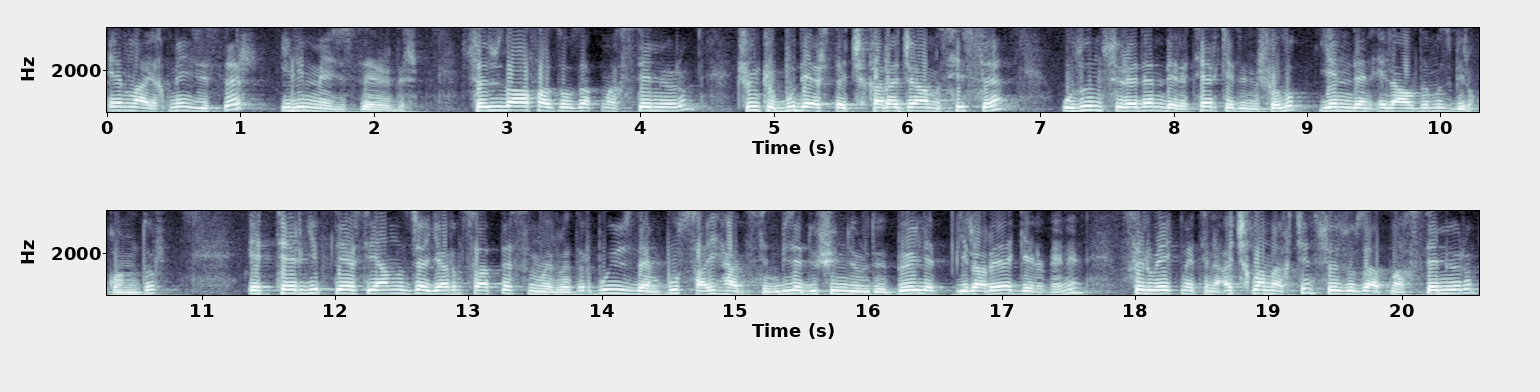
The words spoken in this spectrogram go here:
en layık meclisler ilim meclisleridir. Sözü daha fazla uzatmak istemiyorum. Çünkü bu derste çıkaracağımız hisse uzun süreden beri terk edilmiş olup yeniden ele aldığımız bir konudur. Et-Tergip dersi yalnızca yarım saatte sınırlıdır. Bu yüzden bu sahih hadisin bize düşündürdüğü böyle bir araya gelmenin sır ve hikmetini açıklamak için söz uzatmak istemiyorum.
